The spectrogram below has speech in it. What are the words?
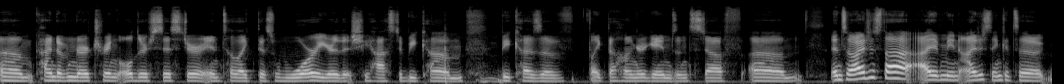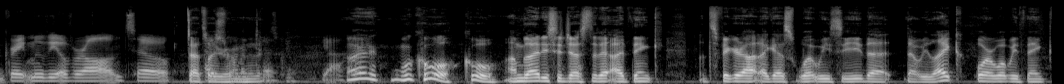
um, kind of nurturing older sister into like this warrior that she has to become because of like the Hunger Games and stuff. Um, and so I just thought, I mean, I just think it's a great movie overall. And so That's I why you wanted recommended it. to- Yeah. All right. Well, cool, cool. I'm glad you suggested it. I think let's figure out, I guess, what we see that that we like, or what we think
